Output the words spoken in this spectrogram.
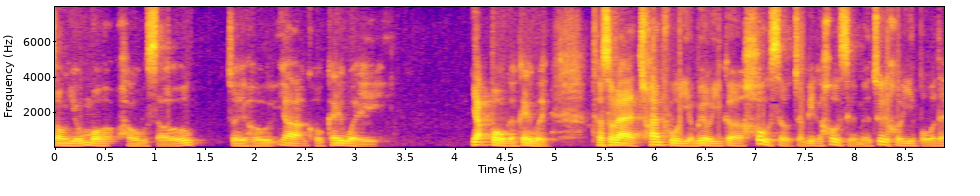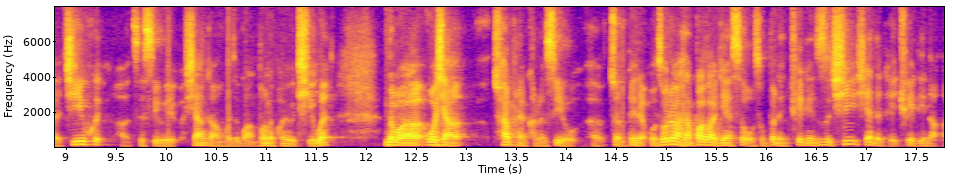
仲有冇后手？最后一个机会，一搏的机会。他说呢，川普有没有一个后手，准备一个后手，有没有最后一搏的机会啊？这是一位香港或者广东的朋友提问。那么，我想川普呢可能是有呃准备的。我昨天晚上报道一件事，我说不能确定日期，现在可以确定了。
